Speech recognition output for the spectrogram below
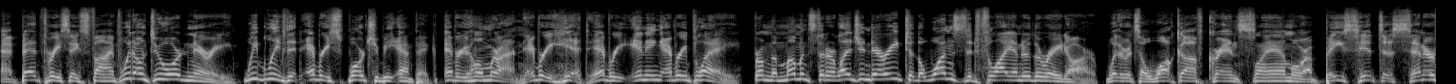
At Bet365, we don't do ordinary. We believe that every sport should be epic. Every home run, every hit, every inning, every play. From the moments that are legendary to the ones that fly under the radar. Whether it's a walk-off grand slam or a base hit to center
